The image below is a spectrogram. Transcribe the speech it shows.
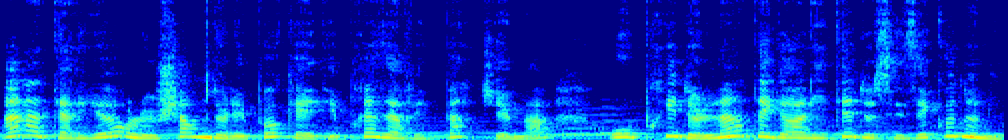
À l'intérieur, le charme de l'époque a été préservé par Gemma au prix de l'intégralité de ses économies.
